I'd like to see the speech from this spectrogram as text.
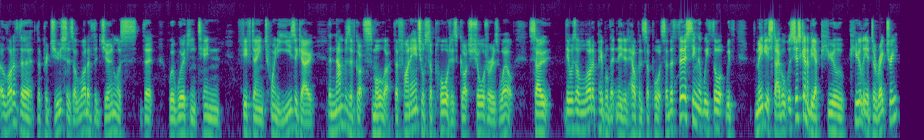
a lot of the the producers, a lot of the journalists that were working 10, 15, 20 years ago the numbers have got smaller. The financial support has got shorter as well. So there was a lot of people that needed help and support. So the first thing that we thought with Media Stable was just going to be a pure, purely a directory,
